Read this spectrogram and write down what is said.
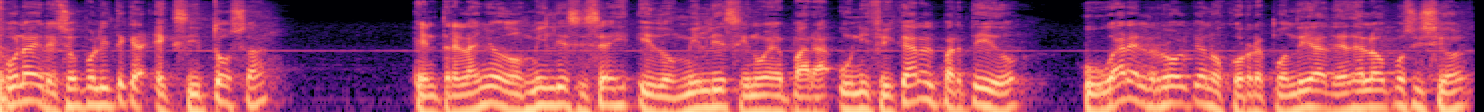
fue una dirección política exitosa entre el año 2016 y 2019 para unificar al partido, jugar el rol que nos correspondía desde la oposición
